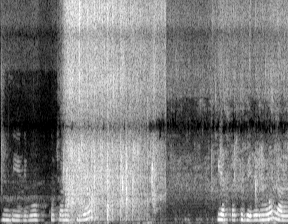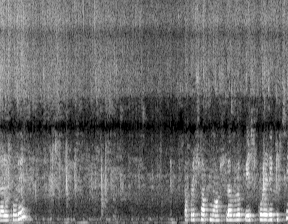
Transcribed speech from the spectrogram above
দিয়ে দিব, কুচানো পেঁয়াজ পেঁয়াজটা একটু ভেজে নেব, লাল লাল করে। তারপরে সব মশলাগুলো পেস্ট করে রেখেছি।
